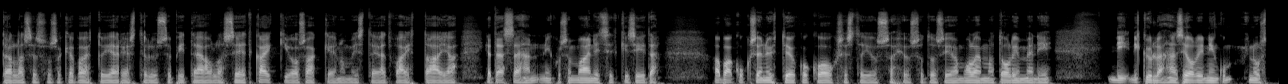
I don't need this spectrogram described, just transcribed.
tällaisessa osakevaihtojärjestelyssä pitää olla se, että kaikki osakkeenomistajat vaihtaa. Ja, ja tässähän, niin kuin sä mainitsitkin siitä Abakuksen yhtiökokouksesta, jossa, jossa tosiaan molemmat olimme, niin, niin, niin kyllähän se oli niin kuin minusta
